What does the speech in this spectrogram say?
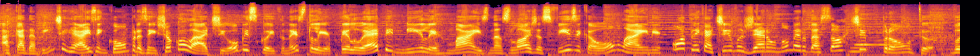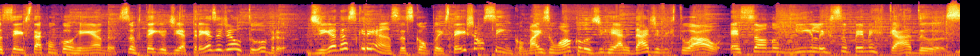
A cada 20 reais em compras em chocolate ou biscoito Nestlé pelo app Miller Mais nas lojas física ou online, o aplicativo gera um número da sorte pronto. Você está concorrendo. Sorteio dia 13 de outubro. Dia das Crianças com PlayStation 5 mais um óculos de realidade virtual é só no Miller Supermercados.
